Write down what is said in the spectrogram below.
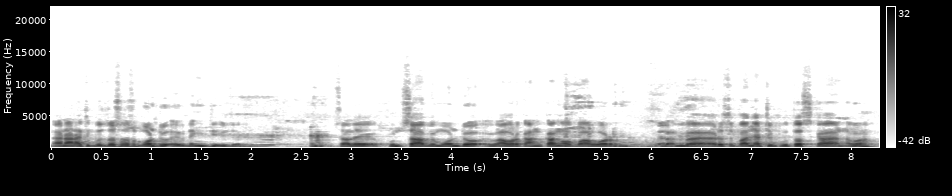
Nah, anak diputuskan semondoke ning ndi Misalnya kunsa mondok, itu awar kangkang apa awar bamba harus sepanjang diputuskan, apa?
